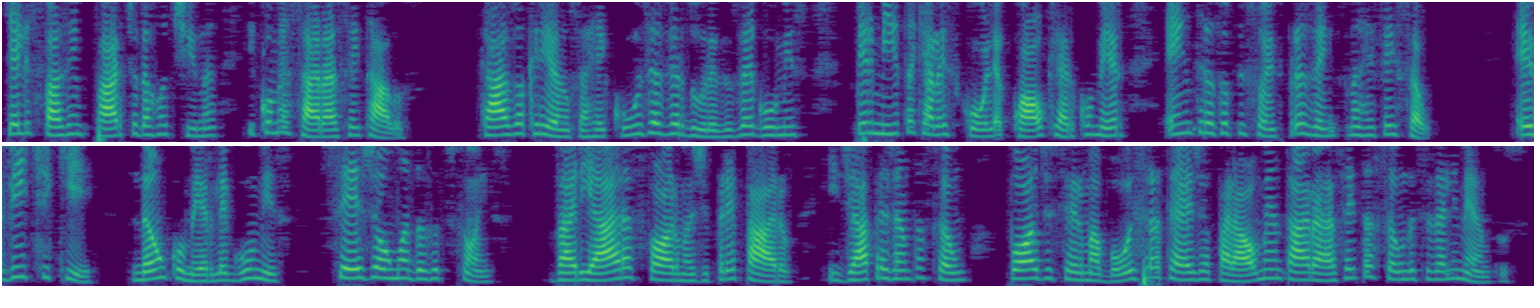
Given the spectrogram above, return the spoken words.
que eles fazem parte da rotina e começar a aceitá-los. Caso a criança recuse as verduras e os legumes, permita que ela escolha qual quer comer entre as opções presentes na refeição. Evite que não comer legumes seja uma das opções. Variar as formas de preparo e de apresentação pode ser uma boa estratégia para aumentar a aceitação desses alimentos.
